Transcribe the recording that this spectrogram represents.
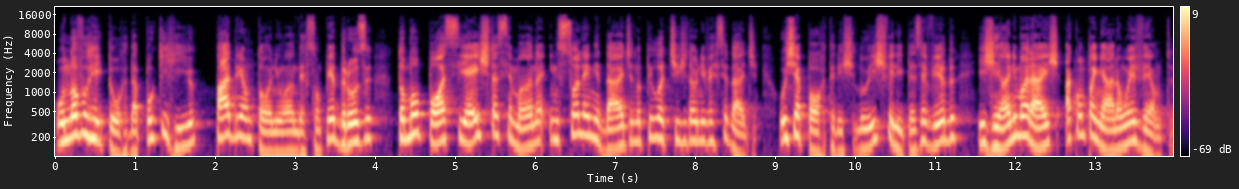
O novo reitor da PUC Rio, Padre Antônio Anderson Pedroso, tomou posse esta semana em solenidade no Pilotis da Universidade. Os repórteres Luiz Felipe Azevedo e Giane Moraes acompanharam o evento.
